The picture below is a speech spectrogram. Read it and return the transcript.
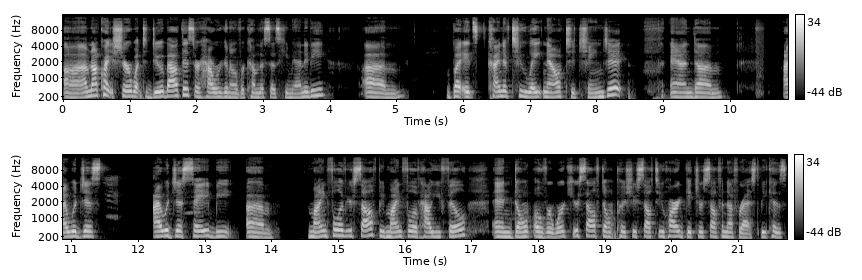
Uh, I'm not quite sure what to do about this or how we're going to overcome this as humanity. Um, but it's kind of too late now to change it. And um, I would just, I would just say be um, mindful of yourself, be mindful of how you feel, and don't overwork yourself. Don't push yourself too hard. Get yourself enough rest because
